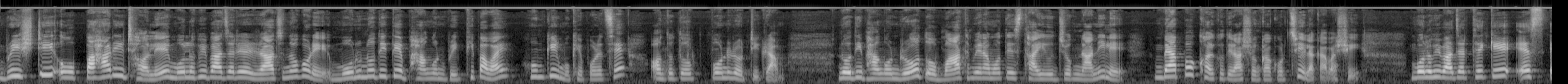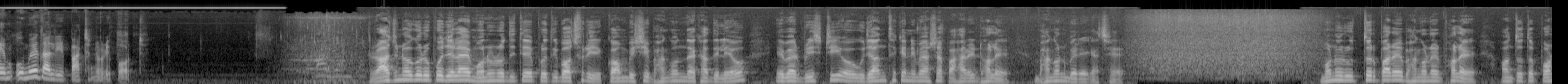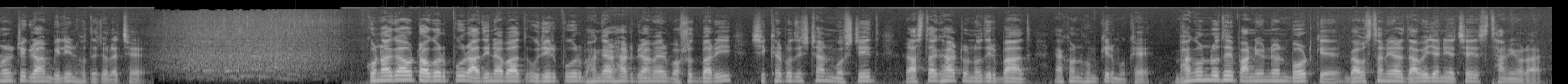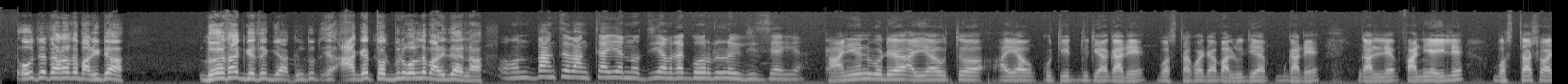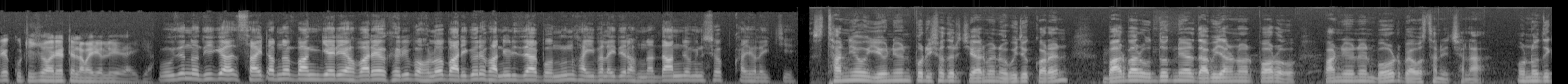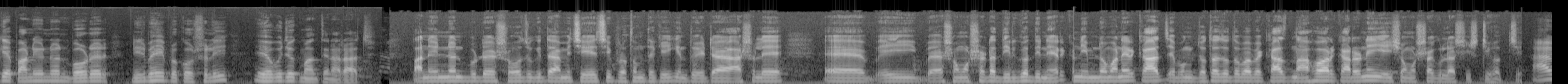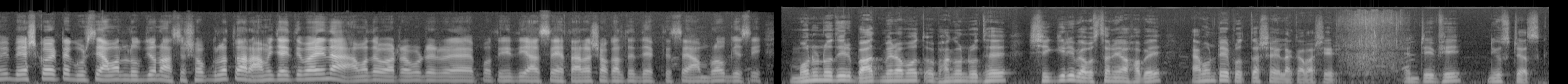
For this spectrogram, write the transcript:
বৃষ্টি ও পাহাড়ি ঢলে মৌলভীবাজারের রাজনগরে মনু নদীতে ভাঙন বৃদ্ধি পাওয়ায় হুমকির মুখে পড়েছে অন্তত পনেরোটি গ্রাম। নদী ভাঙন রোধ ও বাঁধ মেরামতে স্থায়ী উদ্যোগ না নিলে ব্যাপক ক্ষয়ক্ষতির আশঙ্কা করছে এলাকাবাসী। মৌলভীবাজার থেকে এস এম উমেদ আলীর পাঠানো রিপোর্ট। রাজনগর উপজেলায় মনু নদীতে প্রতি বছরই কম বেশি ভাঙন দেখা দিলেও এবার বৃষ্টি ও উজান থেকে নেমে আসা পাহাড়ি ঢলে ভাঙন বেড়ে গেছে। মনুর উত্তর পারে ভাঙনের ফলে অন্তত পনেরোটি গ্রাম বিলীন হতে চলেছে। কোনাগাঁও, টগরপুর, আদিনাবাদ, উজিরপুর, ভাঙ্গারহাট গ্রামের বসতবাড়ি শিক্ষা প্রতিষ্ঠান মসজিদ, রাস্তাঘাট ও নদীর বাঁধ এখন হুমকির মুখে। ভাঙন রোধে পানি উন্নয়ন বোর্ডকে ব্যবস্থা নেওয়ার দাবি জানিয়েছে স্থানীয়রা। ওদের দাঁড়াতে বাড়িটা দয়া সাইড গেছে গিয়া কিন্তু আগে তদবির করলে বাড়ি যায় না। অন বাংতে বাংতে আইয়া নদী আমরা গড় লই দিছি আইয়া। পানীয়ন বোর্ডে আইয়া তো আইয়া কুটিত দুটিয়া গাড়ে বস্তা কয়টা বালু দিয়া গাড়ে গাড়লে পানি আইলে বস্তা শহরে কুটি শহরে তেলা মারিয়া লই যায় গিয়া। ওই যে নদী সাইড আপনার বাঙ্গিয়ারি হবারে খেরি হলো বাড়ি করে পানি উঠে যায় বন্ধুন খাই ফেলাই দিয়ে আপনার দান জমিন সব খাই ফেলাইছে স্থানীয় ইউনিয়ন পরিষদের চেয়ারম্যান অভিযোগ করেন বারবার উদ্যোগ নেওয়ার দাবি জানানোর পরও পানি উন্নয়ন বোর্ড ব্যবস্থা নিচ্ছে না। অন্যদিকে পানি উন্নয়ন বোর্ডের নির্বাহী প্রকৌশলী এই অভিযোগ মানতে নারাজ। পানি উন্নয়ন বোর্ডের সহযোগিতা আমি চেয়েছি প্রথম থেকেই কিন্তু এটা আসলে এই সমস্যাটা দীর্ঘদিনের নিম্নমানের কাজ এবং যথাযথভাবে কাজ না হওয়ার কারণেই এই সমস্যাগুলো সৃষ্টি হচ্ছে। আমি বেশ কয়েকটা ঘুরছি আমার লোকজন আছে সবগুলো তো আর আমি যাইতে পারি না। আমাদের ওয়াটার বোর্ডের প্রতিনিধি আছে তারা সকাল থেকে দেখতেছে আমরাও গেছি। মনু নদীর বাঁধ মেরামত ও ভাঙন রোধে শিগগিরই ব্যবস্থা নেওয়া হবে এমনটাই প্রত্যাশা এলাকাবাসীর। NTV News Desk.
